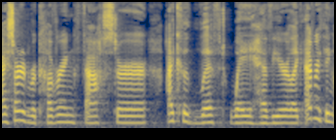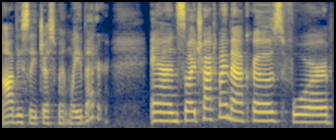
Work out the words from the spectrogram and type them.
I started recovering faster. I could lift way heavier. Like everything obviously just went way better. And so I tracked my macros for,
